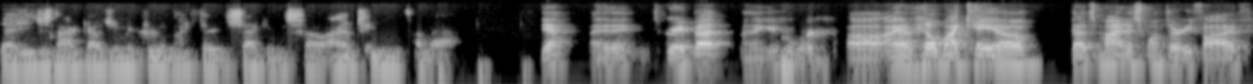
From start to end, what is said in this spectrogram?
Yeah, he just knocked out Jimmy Crute in like 30 seconds. So I have two minutes on that. Yeah, I think it's a great bet. I think it could work. Uh, I have Hill by KO. That's minus 135.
